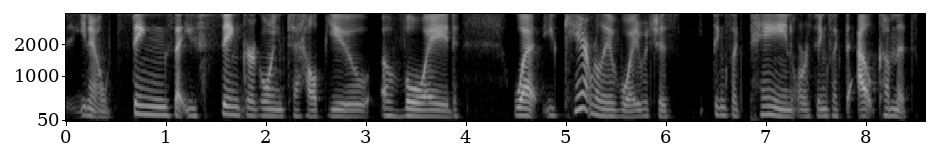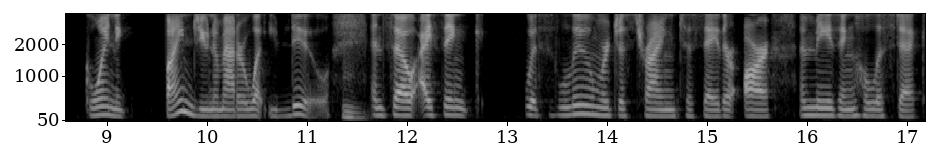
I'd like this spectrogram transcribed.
you know things that you think are going to help you avoid what you can't really avoid which is things like pain or things like the outcome that's going to find you no matter what you do. Mm. And so i think with Loom, we're just trying to say there are amazing holistic,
